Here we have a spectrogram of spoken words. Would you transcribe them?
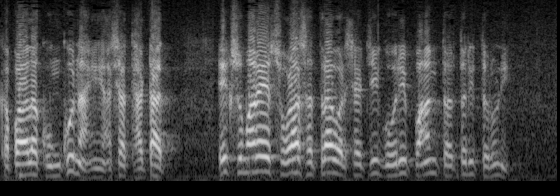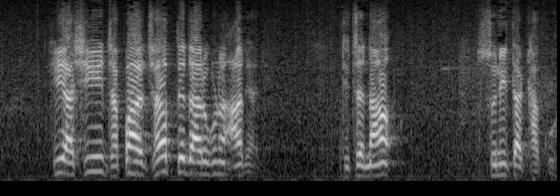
कपाळाला कुंकू नाही अशा थाटात एक सुमारे सोळा सतरा वर्षाची गोरी पान तरतरी तरुणी. ही अशी झपाझप ते दारुगुण आत आली. तिचं नाव सुनीता ठाकूर.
